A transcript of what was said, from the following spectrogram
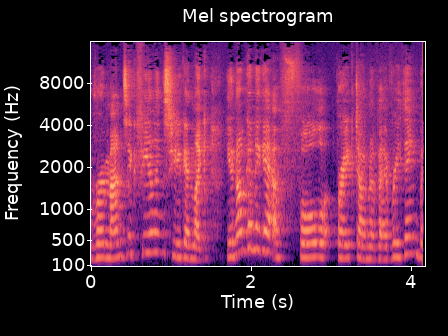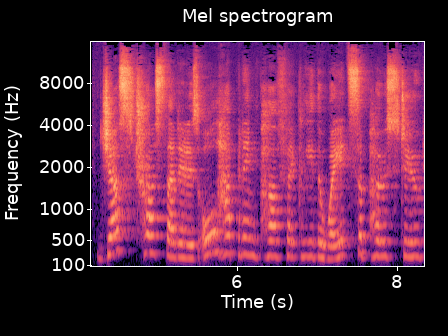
romantic feelings. For you again like you're not going to get a full breakdown of everything but just trust that it is all happening perfectly the way it's supposed to.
